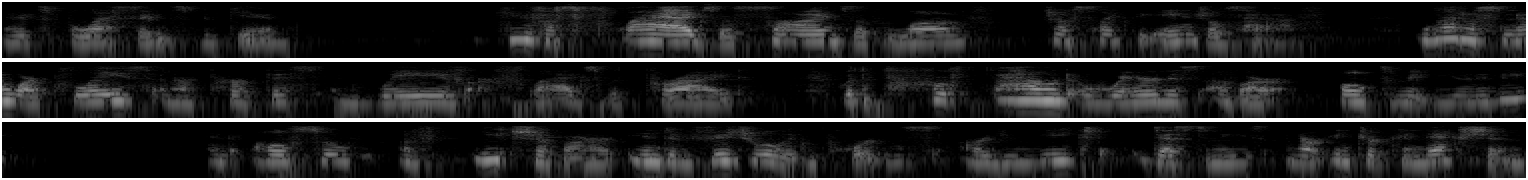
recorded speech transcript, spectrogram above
and its blessings begin. Give us flags as signs of love, just like the angels have. Let us know our place and our purpose and wave our flags with pride, with a profound awareness of our ultimate unity and also of each of our individual importance, our unique destinies, and our interconnection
